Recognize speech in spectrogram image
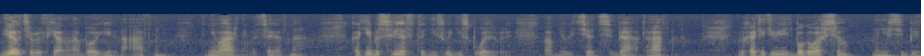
Делать ли Дхьяна на Боге или на Атмане, это не важно, ибо цель одна. Какие бы средства вы не использовали, вам не уйти от себя, от Атмана. Вы хотите видеть Бога во всем, но не в себе.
